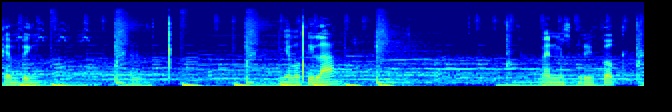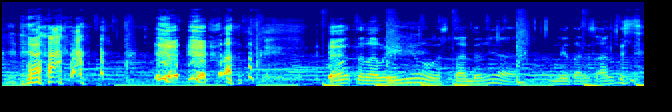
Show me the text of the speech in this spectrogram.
camping. Nyewa villa. Main mystery box oh terlalu ini oh standarnya melihat artis-artis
